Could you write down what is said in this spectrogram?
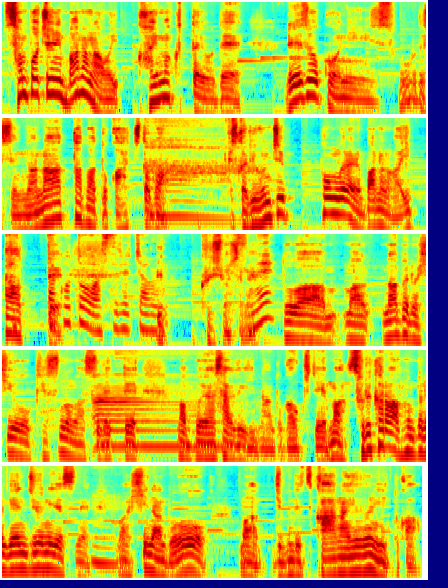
散歩中にバナナを買いまくったようで冷蔵庫にそうですね7束とか8束ですから40本ぐらいのバナナがいっぱいあってことを忘れちゃうびっくりしましたね。ね。あとは、まあ、鍋の火を消すの忘れて、まあ、ぼや騒ぎなどが起きて、まあ、それからは本当に厳重にですね、うん、まあ、火などを、まあ、自分で使わないようにとか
